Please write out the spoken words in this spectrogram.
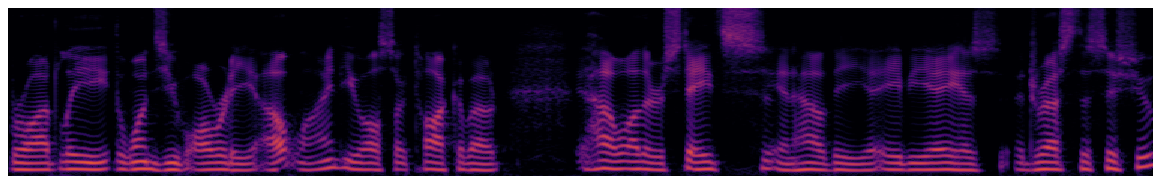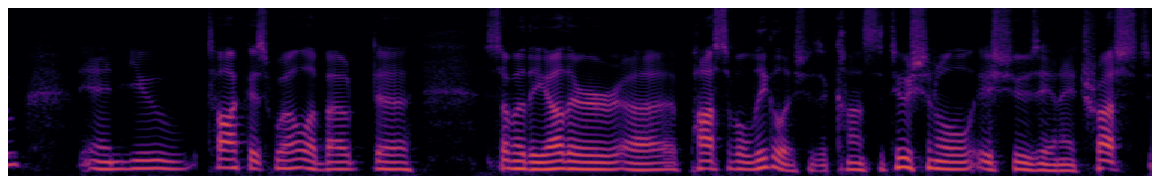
broadly, the ones you've already outlined. You also talk about how other states and how the ABA has addressed this issue. And you talk as well about uh, some of the other uh, possible legal issues, constitutional issues, antitrust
